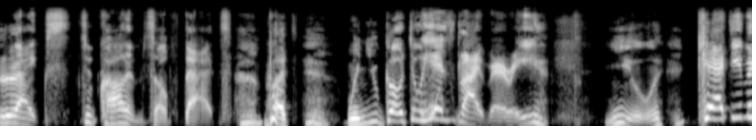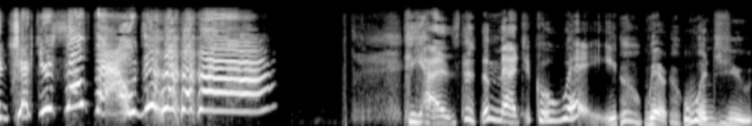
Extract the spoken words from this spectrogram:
likes to call himself that. But when you go to his library, you can't even check yourself out! he has the magical way where once you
